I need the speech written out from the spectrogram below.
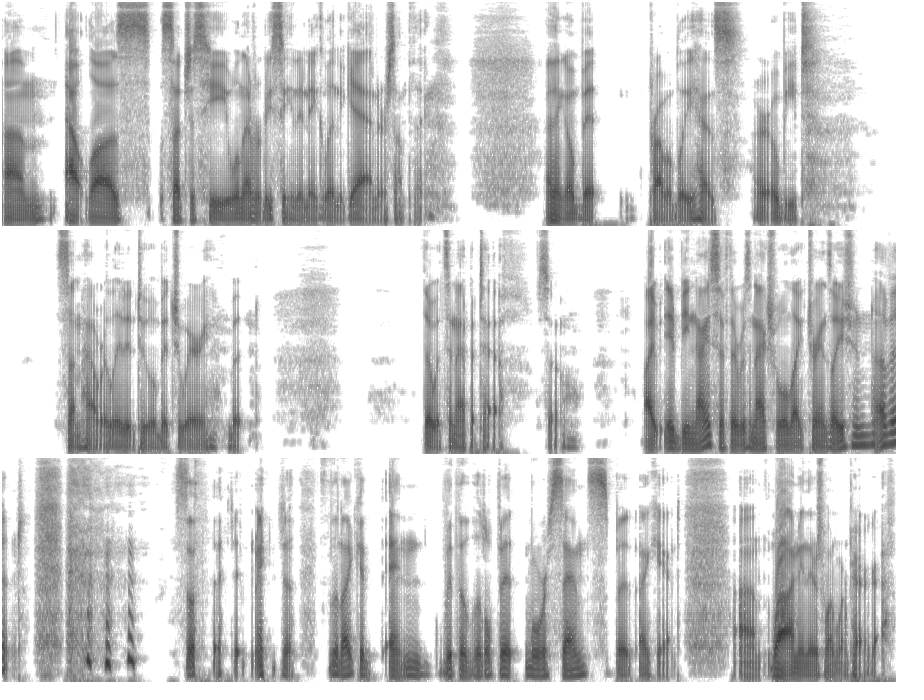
um, outlaws such as he will never be seen in England again or something. I think Obit probably has or Obit somehow related to obituary, but though it's an epitaph, so I, it'd be nice if there was an actual like translation of it. so that it made so that I could end with a little bit more sense, but I can't. Um, well, I mean, there's one more paragraph.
